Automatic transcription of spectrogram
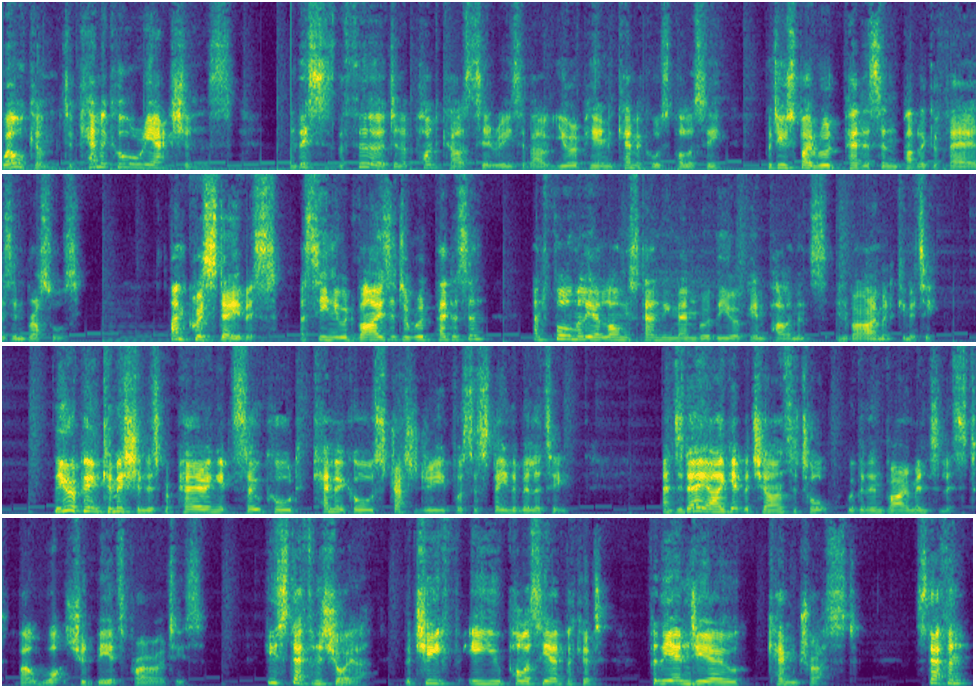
Welcome to Chemical Reactions. This is the third in a podcast series about European chemicals policy produced by Rud Pedersen Public Affairs in Brussels. I'm Chris Davies, a senior advisor to Rud Pedersen and formerly a long standing member of the European Parliament's Environment Committee. The European Commission is preparing its so called Chemicals Strategy for Sustainability. And today I get the chance to talk with an environmentalist about what should be its priorities. He's Stefan Scheuer, the Chief EU Policy Advocate for the NGO CHEM Trust. Stefan,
